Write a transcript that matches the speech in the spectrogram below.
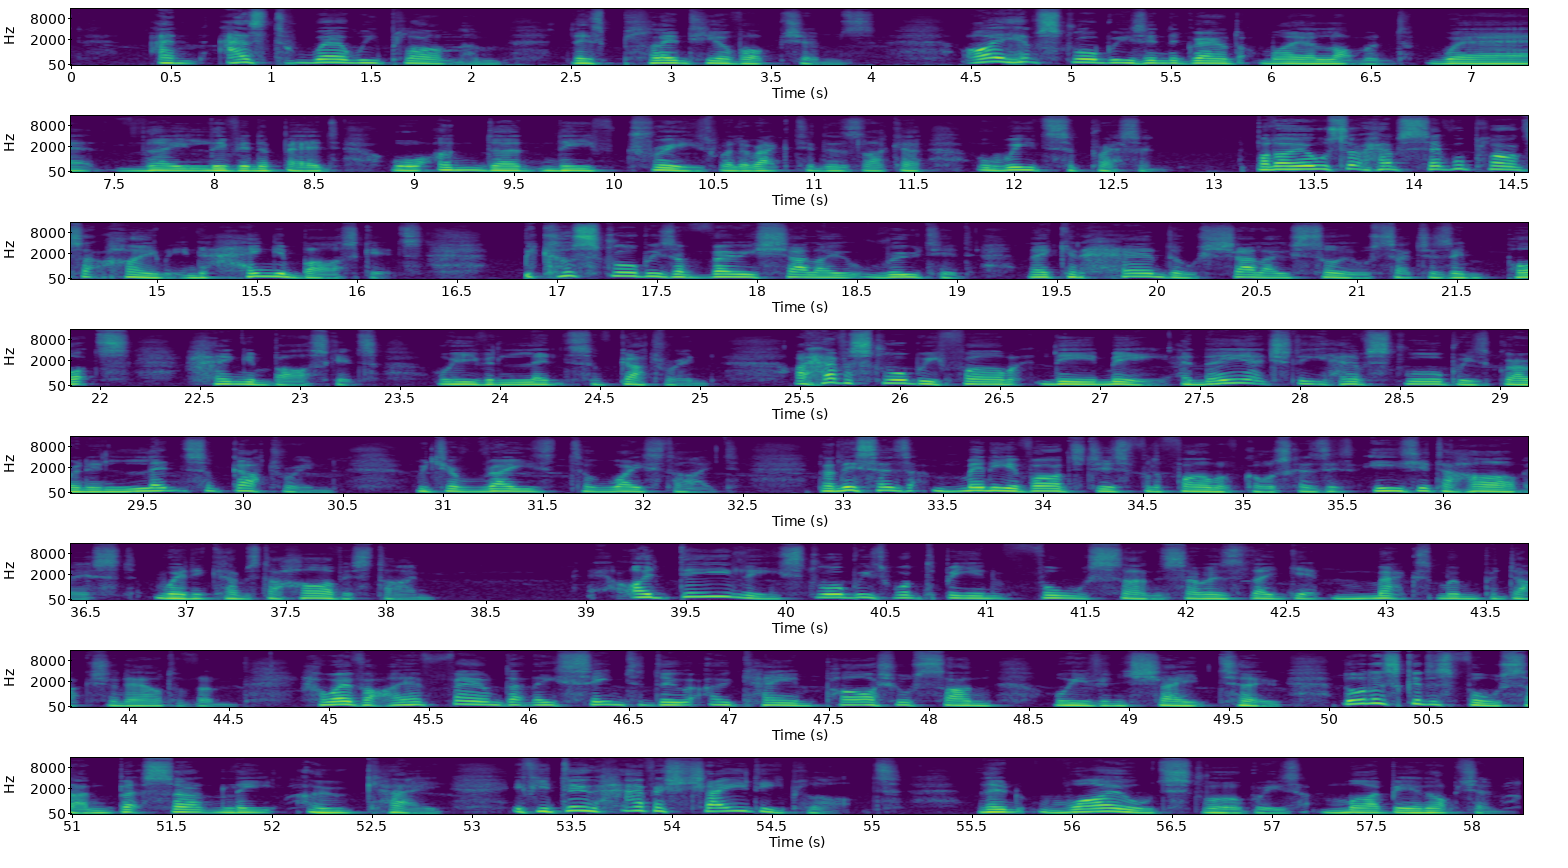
And as to where we plant them, there's plenty of options. I have strawberries in the ground on my allotment where they live in a bed or underneath trees where they're acting as like a, a weed suppressant. But I also have several plants at home in hanging baskets because strawberries are very shallow rooted, they can handle shallow soil such as in pots, hanging baskets, or even lengths of guttering. I have a strawberry farm near me, and they actually have strawberries growing in lengths of guttering which are raised to waist height. Now, this has many advantages for the farm, of course, because it's easier to harvest when it comes to harvest time. Ideally, strawberries want to be in full sun so as they get maximum production out of them. However, I have found that they seem to do okay in partial sun or even shade too. Not as good as full sun, but certainly okay. If you do have a shady plot, then wild strawberries might be an option.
